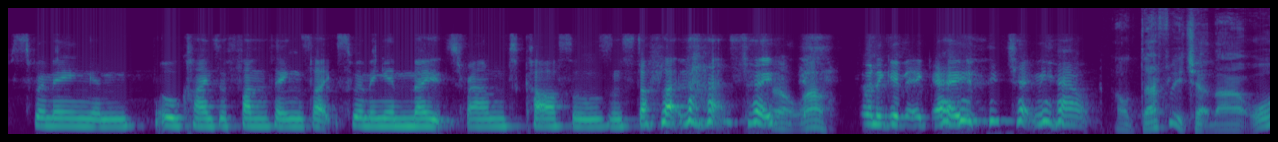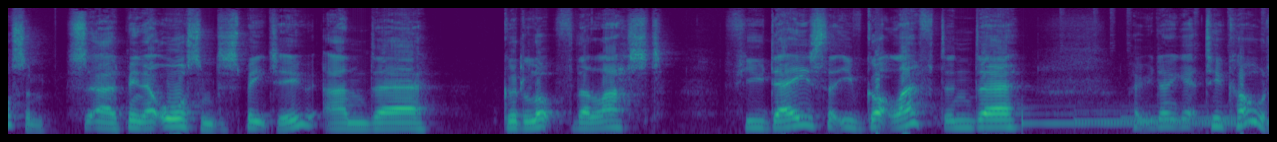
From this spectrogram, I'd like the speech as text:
swimming and all kinds of fun things like swimming in moats around castles and stuff like that. So, oh, wow. Want to give it a go, check me out. I'll definitely check that out. Awesome. So, uh, it's been awesome to speak to you, and uh, good luck for the last few days that you've got left, and uh, hope you don't get too cold.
